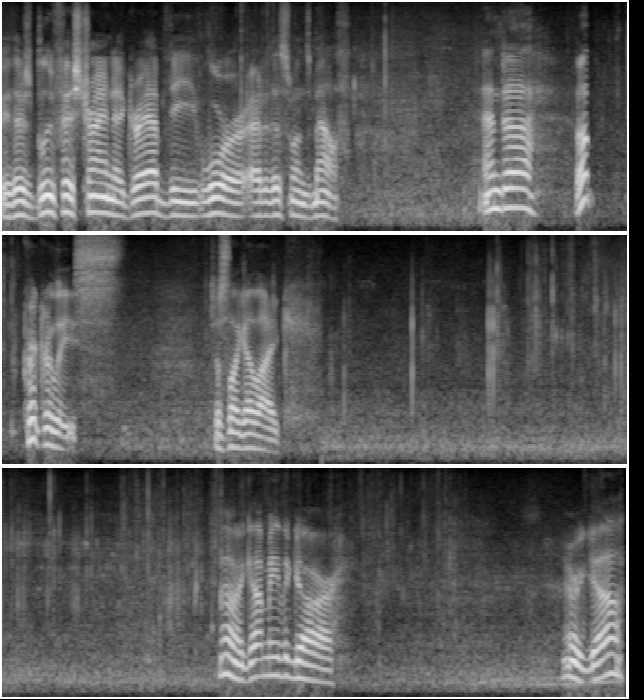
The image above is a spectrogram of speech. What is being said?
Look, there's bluefish trying to grab the lure out of this one's mouth. And, uh, oh, quick release just like I like. Oh, I got me the gar. There we go.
